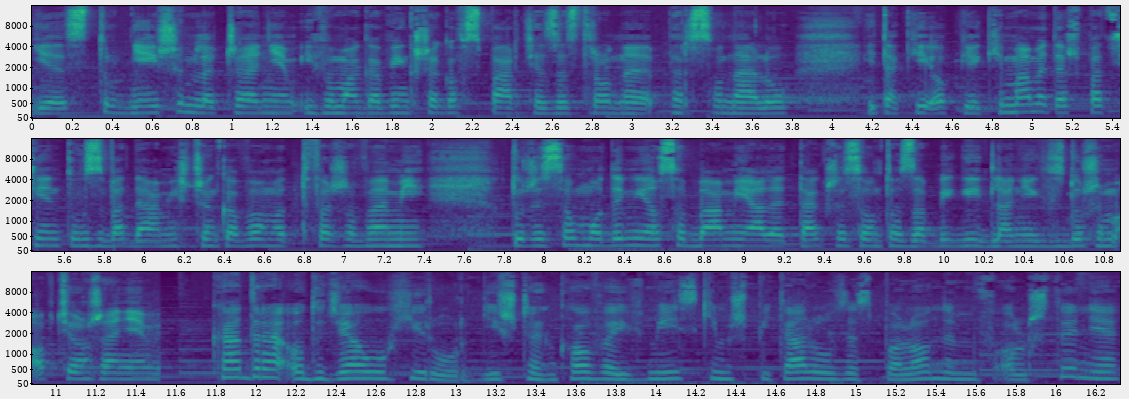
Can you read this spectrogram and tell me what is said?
jest trudniejszym leczeniem i wymaga większego wsparcia ze strony personelu i takiej opieki. Mamy też pacjentów z wadami szczękowo-twarzowymi, którzy są młodymi osobami, ale także są to zabiegi dla nich z dużym obciążeniem. Kadra oddziału chirurgii szczękowej w Miejskim Szpitalu Zespolonym w Olsztynie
